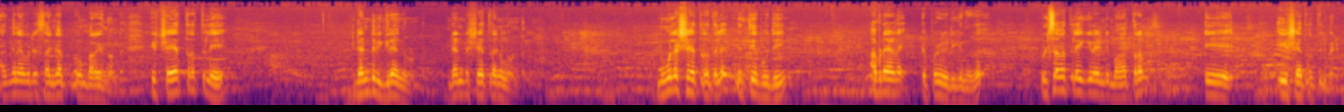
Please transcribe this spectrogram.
അങ്ങനെ ഒരു സങ്കല്പവും പറയുന്നുണ്ട്. ഈ ക്ഷേത്രത്തിൽ രണ്ട് വിഗ്രഹങ്ങളുണ്ട്. രണ്ട് ക്ഷേത്രങ്ങളുണ്ട്. മൂലക്ഷേത്രത്തിൽ നിത്യപൂജയും അവിടെയാണ് എപ്പോഴും ഇരിക്കുന്നത്. ഉത്സവത്തിലേക്ക് വേണ്ടി മാത്രം ഈ ഈ ക്ഷേത്രത്തിൽ വരും.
